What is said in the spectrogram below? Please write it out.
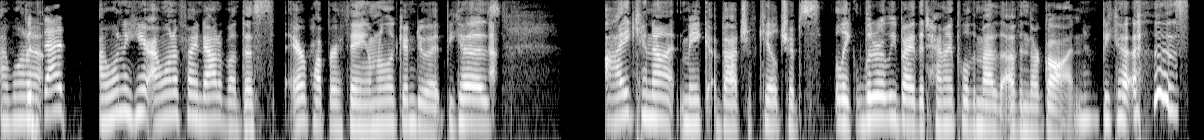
I want But that I want to hear. I want to find out about this air popper thing. I'm gonna look into it because I cannot make a batch of kale chips. Like literally, by the time I pull them out of the oven, they're gone because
